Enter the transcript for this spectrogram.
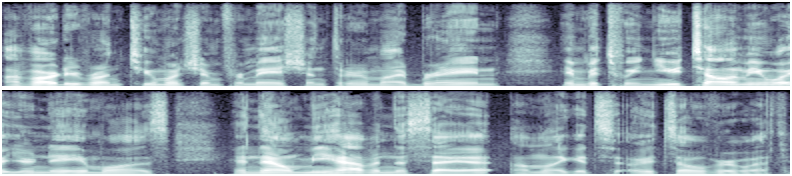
I've already run too much information through my brain in between you telling me what your name was and now me having to say it. I'm like, it's it's over with.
